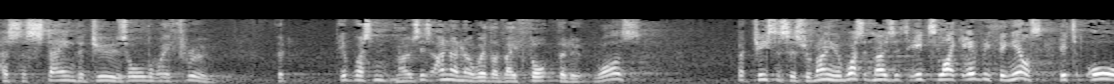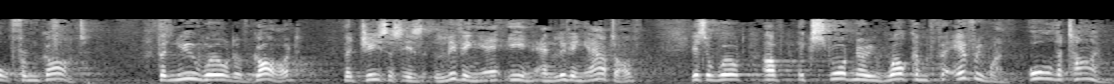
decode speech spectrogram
has sustained the Jews all the way through. That it wasn't Moses. I don't know whether they thought that it was. But Jesus is reminding them, it wasn't Moses. It's like everything else. It's all from God. The new world of God that Jesus is living in and living out of is a world of extraordinary welcome for everyone, all the time.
